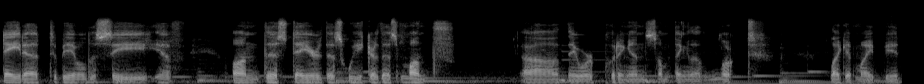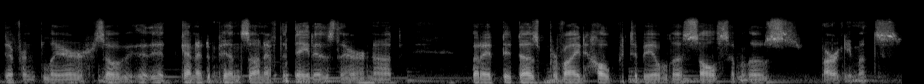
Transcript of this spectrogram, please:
data to be able to see if on this day or this week or this month uh, they were putting in something that looked like it might be a different layer. So it, it kind of depends on if the data is there or not. But it, it does provide hope to be able to solve some of those arguments.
